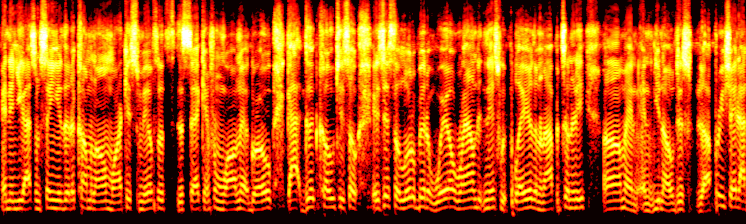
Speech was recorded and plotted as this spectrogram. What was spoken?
and then you got some seniors that are coming along. Marcus Smith, the second from Walnut Grove, got good coaches. So it's just a little bit of well-roundedness with players and an opportunity. Um, and and you know, just I appreciate. It. I,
